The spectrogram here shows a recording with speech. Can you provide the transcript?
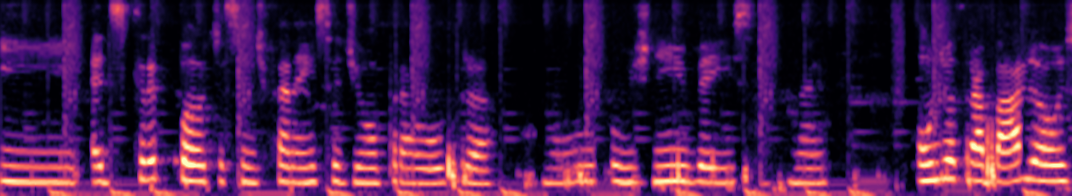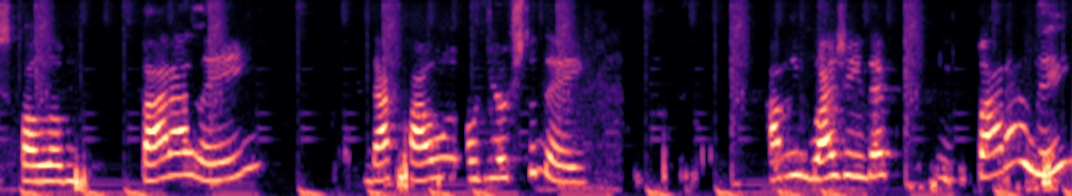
e é discrepante assim, a diferença de uma para outra, né? os níveis, né? Onde eu trabalho é uma escola para além da qual onde eu estudei. A linguagem ainda é para além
